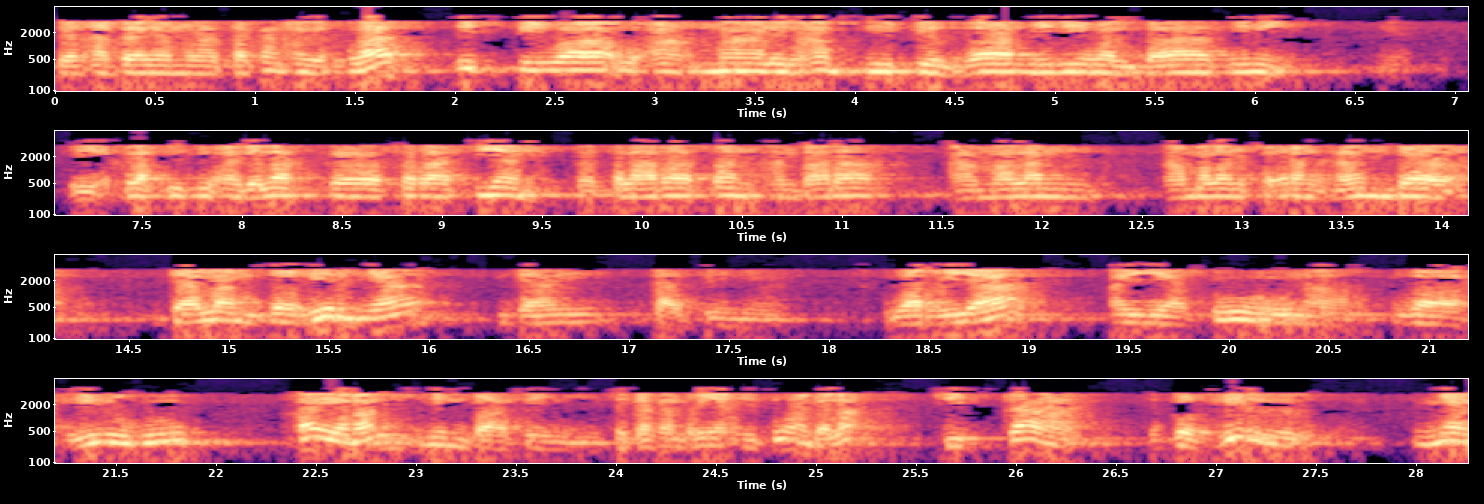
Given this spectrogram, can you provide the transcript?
dan ada yang mengatakan ikhlas istiwa a'malil abdi fil zahiri wal batini. Ikhlas itu adalah keserasian, keselarasan antara amalan amalan seorang hamba dalam zahirnya dan batinnya. Waria ayyakuna zahiruhu khairan min batini. Sedangkan riak itu adalah jika zahirnya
